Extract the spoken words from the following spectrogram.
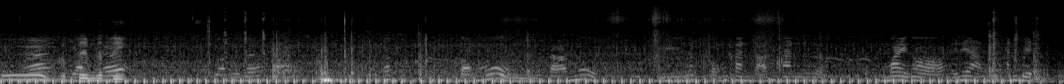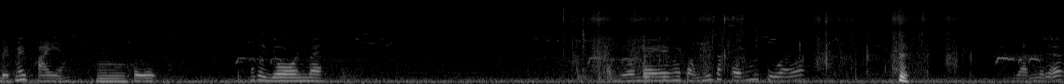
อือู้เกือบเต็มกระติกหวังเลยนะสักสองลูกสามลูกมีสักสองคันสามคันเลยไม่ก็ไอเนี้ยคันเบ็ดเบ็ดไม้ไผ่อะผูก แล้วก็โยนไปโยนไปไม่ต้องมีตะคงไม่กลัวแล้วหวันเลยเถอะ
